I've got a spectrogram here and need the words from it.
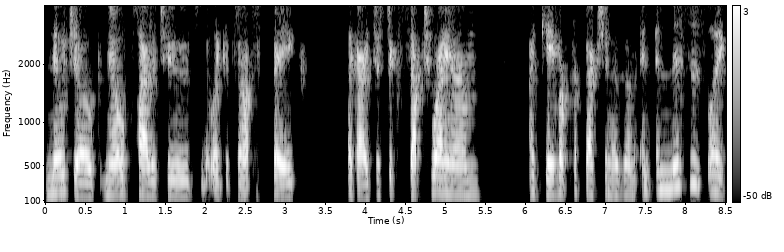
no joke, no platitudes, like it's not fake. Like I just accept who I am. I gave up perfectionism. And and this is like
